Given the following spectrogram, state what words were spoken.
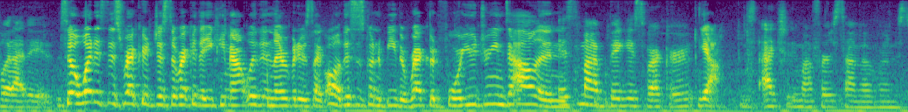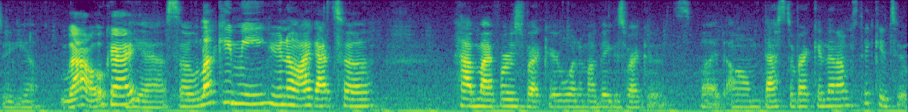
but I did. so what is this record? Just the record that you came out with, and everybody was like, "Oh, this is going to be the record for you, Dreamdoll." And It's my biggest record. yeah, It's actually my first time ever in the studio. wow, okay. Yeah, so lucky me, you know, I got to have my first record, one of my biggest records. But um, that's the record that I'm sticking to.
